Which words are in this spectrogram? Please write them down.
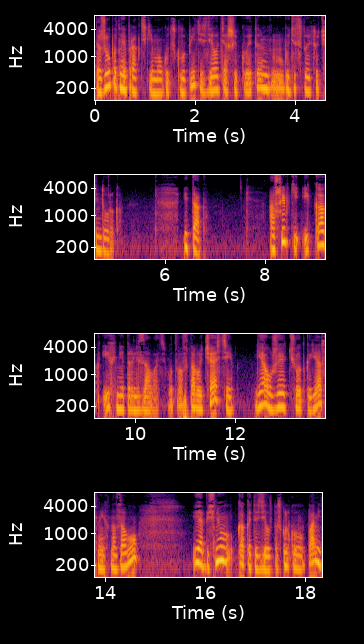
даже опытные практики могут склупить и сделать ошибку. Это будет стоить очень дорого. Итак, ошибки и как их нейтрализовать. Вот во второй части я уже четко, ясно их назову и объясню, как это сделать, поскольку память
